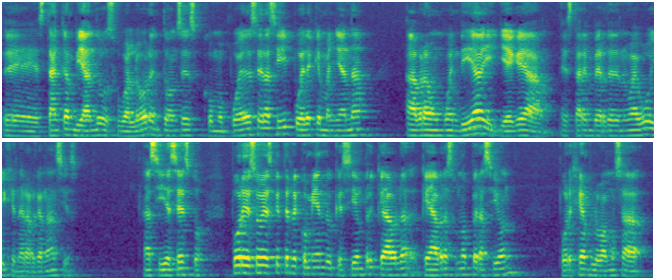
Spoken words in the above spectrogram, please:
eh, están cambiando su valor, entonces como puede ser así, puede que mañana abra un buen día y llegue a estar en verde de nuevo y generar ganancias. Así es esto. Por eso es que te recomiendo que siempre que, habla, que abras una operación, por ejemplo, vamos a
